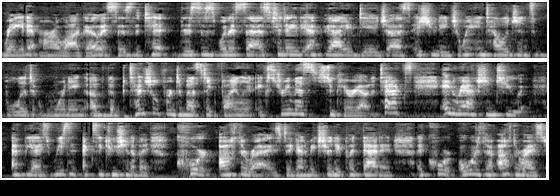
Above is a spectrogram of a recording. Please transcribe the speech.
raid at Mar-a-Lago. It says the t- this is what it says. Today, the FBI and DHS issued a joint intelligence bullet warning of the potential for domestic violent extremists to carry out attacks in reaction to FBI's recent execution of a court authorized. I got to make sure they put that in a court authorized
